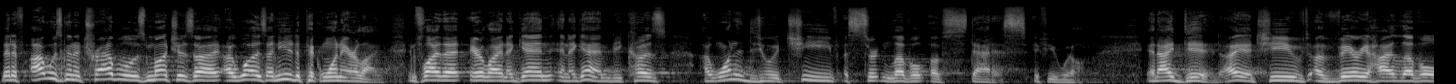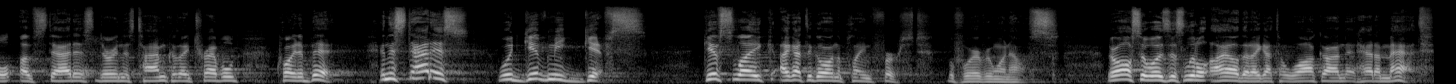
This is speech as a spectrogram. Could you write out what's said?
that if I was going to travel as much as I, I was, I needed to pick one airline and fly that airline again and again because I wanted to achieve a certain level of status, if you will. And I did. I achieved a very high level of status during this time because I traveled quite a bit. And the status would give me gifts. Gifts like I got to go on the plane first before everyone else. There also was this little aisle that I got to walk on that had a mat.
